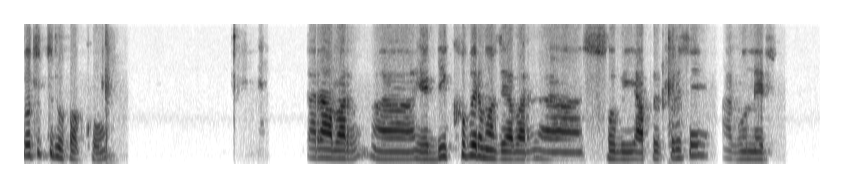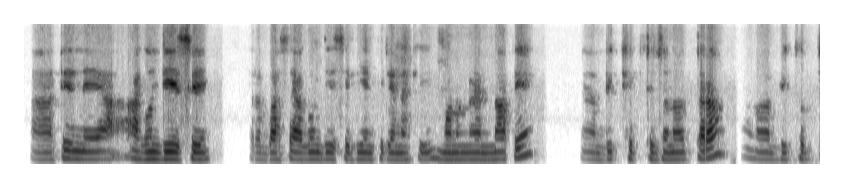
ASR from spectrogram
চতুর্থ পক্ষ তারা আবার বিক্ষোভের মাঝে আবার ছবি আপলোড করেছে। আগুনের ট্রেনে আগুন দিয়েছে, তারা বাসে আগুন দিয়েছে বিএনপিরা নাকি মনোনয়ন না পেয়ে বিক্ষিপ্ত জন তারা বিক্ষুব্ধ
